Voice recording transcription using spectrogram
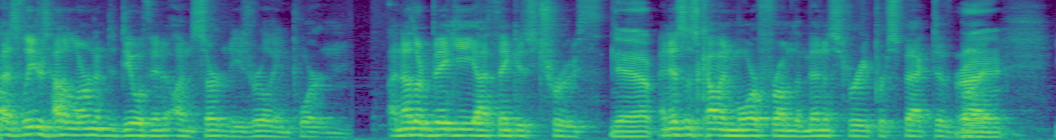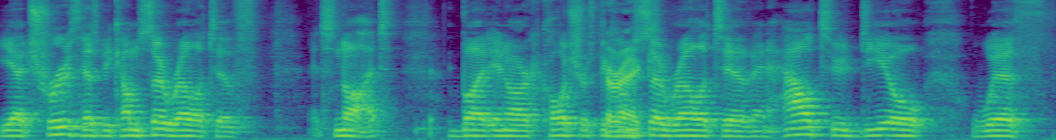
as leaders how to learn to deal with uncertainty is really important. Another biggie I think is truth. Yeah. And this is coming more from the ministry perspective, but Right. Yeah, truth has become so relative. It's not, but in our culture, it's become Correct. so relative. And how to deal with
